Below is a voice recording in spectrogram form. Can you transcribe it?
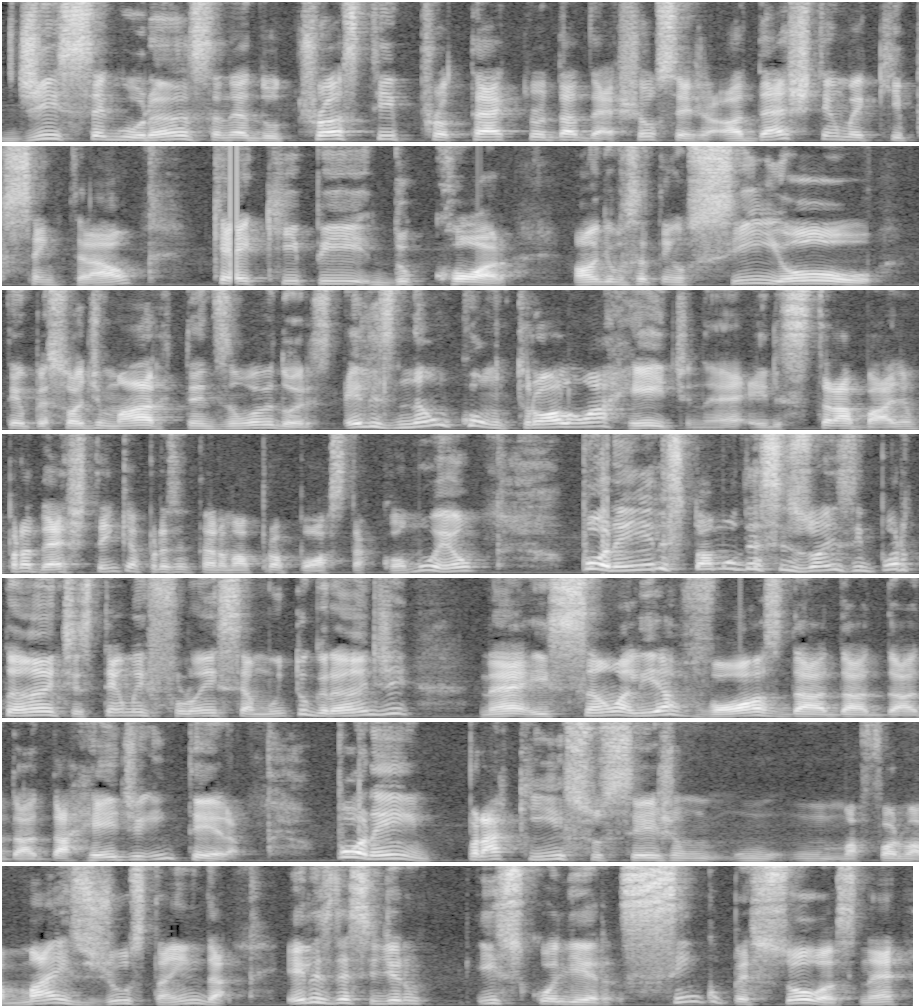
De segurança né, do Trusty Protector da Dash. Ou seja, a Dash tem uma equipe central, que é a equipe do core, onde você tem o CEO, tem o pessoal de marketing, tem desenvolvedores. Eles não controlam a rede, né? Eles trabalham para a Dash, tem que apresentar uma proposta como eu, Porém, eles tomam decisões importantes, têm uma influência muito grande, né? E são ali a voz da, da, da, da, da rede inteira. Porém, para que isso seja um, um, uma forma mais justa ainda, eles decidiram escolher cinco pessoas, né,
